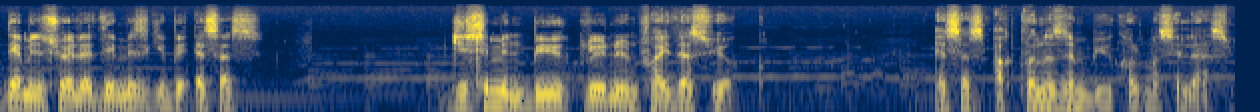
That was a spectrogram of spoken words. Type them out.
demin söylediğimiz gibi esas cismin büyüklüğünün faydası yok. Esas aklınızın büyük olması lazım.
